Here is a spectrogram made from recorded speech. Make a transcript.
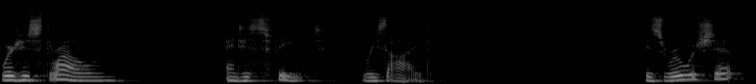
where his throne and his feet reside. His rulership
